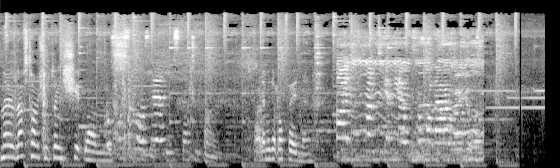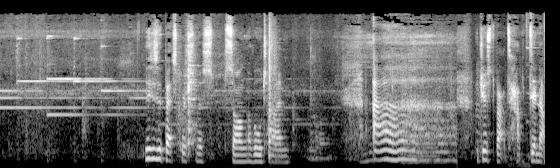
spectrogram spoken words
No, last time she was playing shit ones. Right, let me get my phone then. This is the best Christmas song of all time. Ah, we're just about to have dinner.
